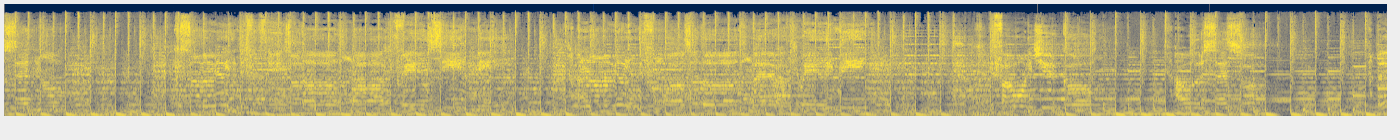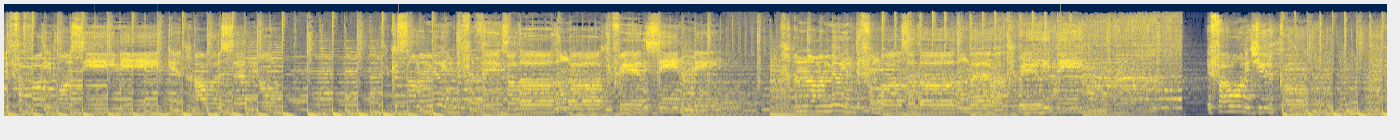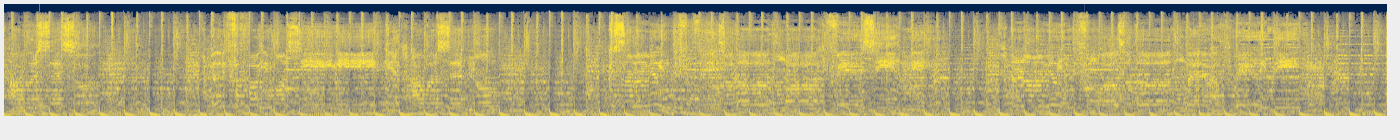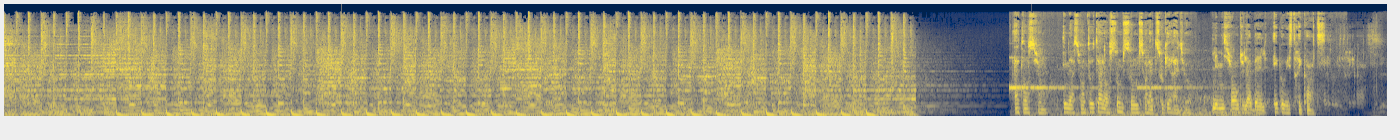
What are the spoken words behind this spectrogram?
said no. If I wanted you to go, I would have said so. But if I thought you'd wanna see me again, I would have said Attention, immersion totale en Soum Soum sur la Tsugi Radio, l'émission du label Egoist Records.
